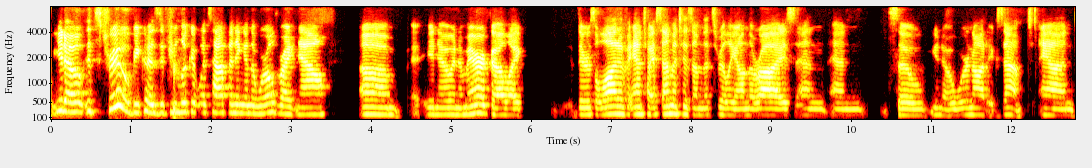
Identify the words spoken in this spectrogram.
you know, it's true because if you look at what's happening in the world right now um, you know, in America, like there's a lot of anti-Semitism that's really on the rise, and and so you know we're not exempt, and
